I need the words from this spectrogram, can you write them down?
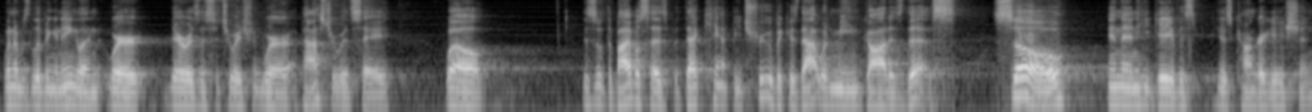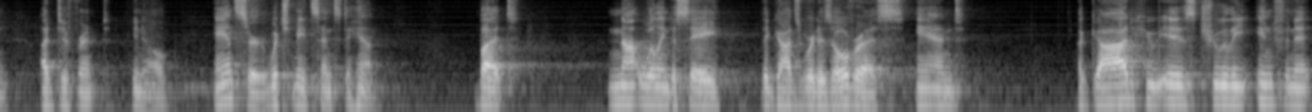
when I was living in England where there was a situation where a pastor would say, "Well, this is what the Bible says, but that can't be true because that would mean God is this." So, and then he gave his his congregation a different, you know, answer, which made sense to him, but not willing to say that God's word is over us and a God who is truly infinite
